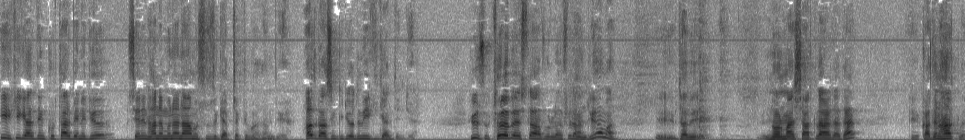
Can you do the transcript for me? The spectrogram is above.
iyi ki geldin kurtar beni diyor. Senin hanımına namussuzluk yapacaktı bu adam diyor. Az kalsın gidiyordum iyi ki geldin diyor. Yusuf tövbe estağfurullah filan diyor ama e, tabi normal şartlarda da e, kadın haklı.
